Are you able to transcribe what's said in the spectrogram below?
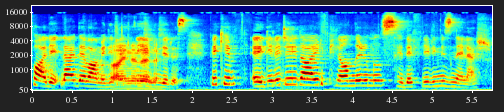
faaliyetler devam edecek Aynen öyle. diyebiliriz. Peki e, geleceğe dair planlarımız, hedeflerimiz neler?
